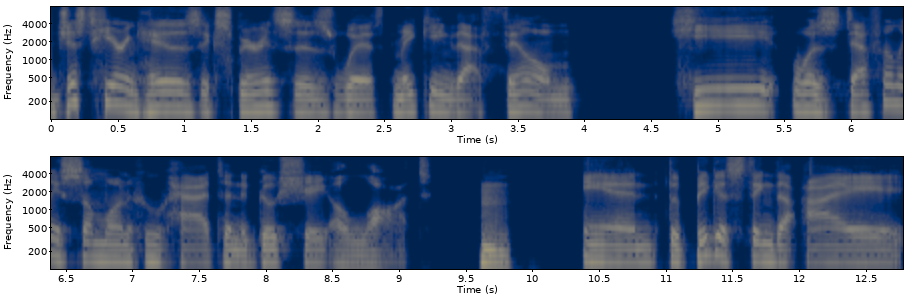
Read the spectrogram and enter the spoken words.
just hearing his experiences with making that film, he was definitely someone who had to negotiate a lot. Hmm. And the biggest thing that I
